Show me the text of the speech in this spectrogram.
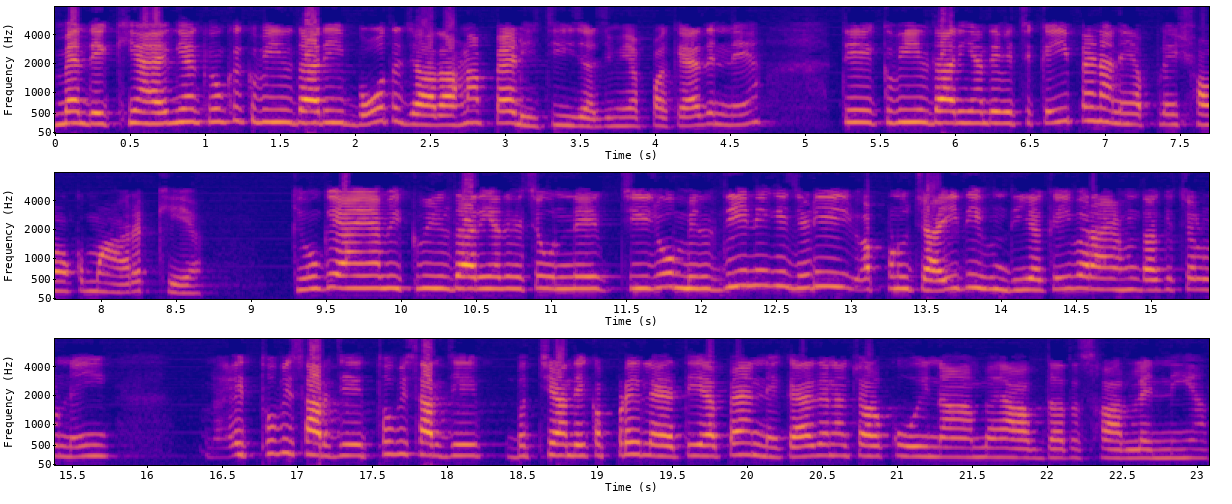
ਮੈਂ ਦੇਖੀਆਂ ਹੈਗੀਆਂ, ਕਿਉਂਕਿ ਕਬੀਲਦਾਰੀ ਬਹੁਤ ਜ਼ਿਆਦਾ ਹਨਾ ਭੈੜੀ ਚੀਜ਼ ਆ, ਜਿਵੇਂ ਆਪਾਂ ਕਹਿ ਦਿੰਨੇ ਆ ਤੇ ਕਬੀਲਦਾਰੀਆਂ ਦੇ ਵਿੱਚ ਕਈ ਭੈਣਾਂ ਨੇ ਆਪਣੇ ਸ਼ੌਂਕ ਮਾਰ ਰੱਖੇ ਆ। ਕਿਉਂਕਿ ਆਏ ਆ ਵੀ ਕਬੀਲਦਾਰੀਆਂ ਦੇ ਵਿੱਚ ਉਹਨੇ ਚੀਜ਼ ਉਹ ਮਿਲਦੀ ਨਹੀਂ ਕਿ ਜਿਹੜੀ ਆਪਾਂ ਨੂੰ ਚਾਹੀਦੀ ਹੁੰਦੀ ਆ। ਕਈ ਵਾਰ ਆਏ ਹੁੰਦਾ ਕਿ ਚਲੋ ਨਹੀਂ ਇੱਥੋਂ ਵੀ ਸਰ ਜੇ, ਇੱਥੋਂ ਵੀ ਸਰ ਜੇ ਬੱਚਿਆਂ ਦੇ ਕੱਪੜੇ ਲੈ ਤੇ ਆ, ਭੈਣ ਨੇ ਕਹਿ ਦੇਣਾ, ਚਲ ਕੋਈ ਨਾ, ਮੈਂ ਆਪਦਾ ਤਾਂ ਸਾਰ ਲੈਣੀ ਆ।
